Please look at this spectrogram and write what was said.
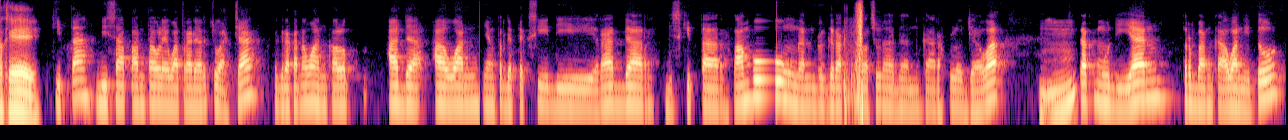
Oke. Kita bisa pantau lewat radar cuaca pergerakan awan. Kalau ada awan yang terdeteksi di radar di sekitar Lampung dan bergerak ke arah Sunda dan ke arah Pulau Jawa, Mm-mm. kita kemudian terbang ke awan itu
